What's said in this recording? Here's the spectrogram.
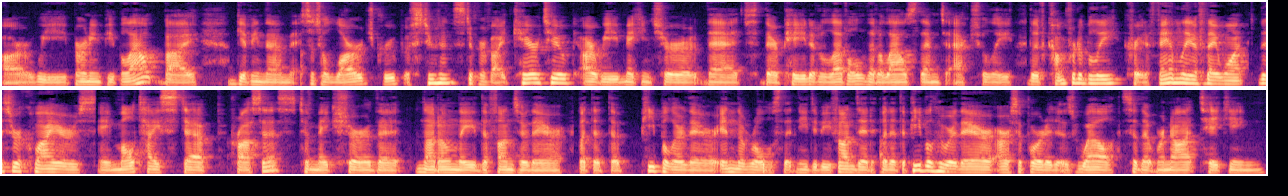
Are we burning people out by giving them such a large group of students to provide care to? Are we making sure that they're paid at a level that allows them to actually live comfortably, create a family if they want? This requires a multi step process to make sure that not only the funds are there, but that the people are there in the roles that need to be funded, but that the people who are there are supported as well so that we're not taking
